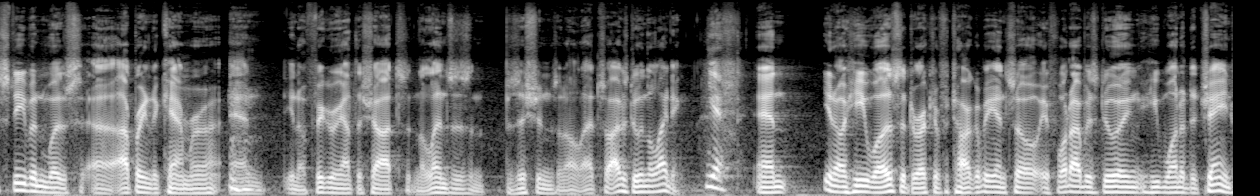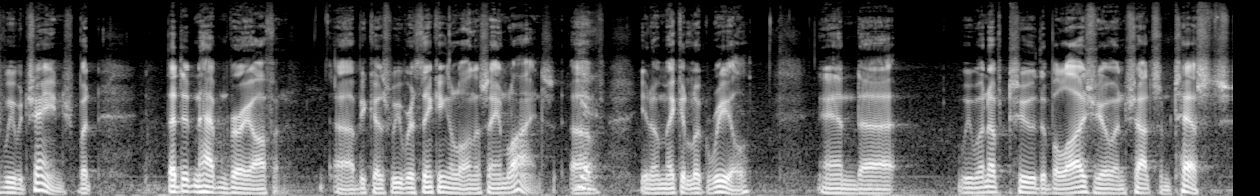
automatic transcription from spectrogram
Steven was uh, operating the camera and you know figuring out the shots and the lenses and positions and all that. So I was doing the lighting, Yeah. and you know he was the director of photography, and so if what I was doing he wanted to change, we would change. But that didn't happen very often uh, because we were thinking along the same lines of Yeah. you know make it look real, and uh, we went up to the Bellagio and shot some tests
